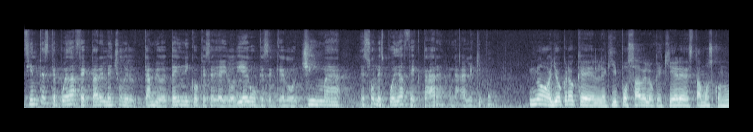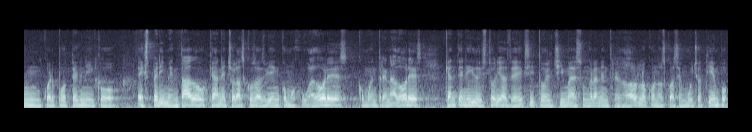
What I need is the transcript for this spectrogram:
¿Sientes que puede afectar el hecho del cambio de técnico, que se haya ido Diego, que se quedó Chima? ¿Eso les puede afectar al equipo? No, yo creo que el equipo sabe lo que quiere. Estamos con un cuerpo técnico experimentado, que han hecho las cosas bien como jugadores, como entrenadores, que han tenido historias de éxito. El Chima es un gran entrenador, lo conozco hace mucho tiempo,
